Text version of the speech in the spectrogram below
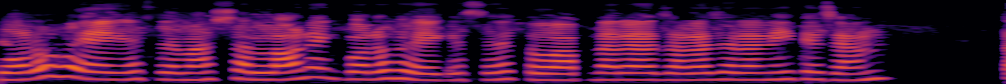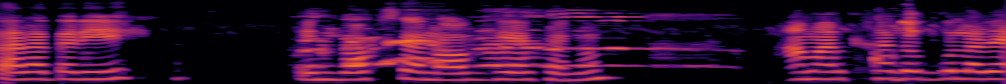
বড় হয়ে গেছে মার্শাল্লাহ অনেক বড় হয়ে গেছে। তো আপনারা যারা যারা নিতে চান, তাড়াতাড়ি ইনবক্সে নক দিয়ে ফেলুন। আমার খাদকগুলারে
